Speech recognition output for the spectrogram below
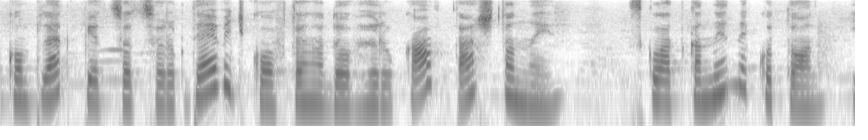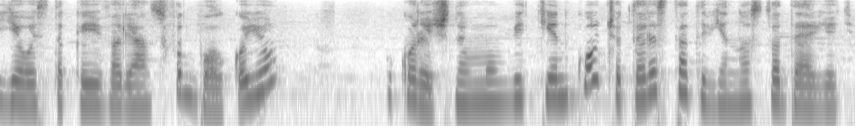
комплект 549, кофта на довгий рукав та штани. Склад тканини котон. Є ось такий варіант з футболкою. У коричневому відтінку 499.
